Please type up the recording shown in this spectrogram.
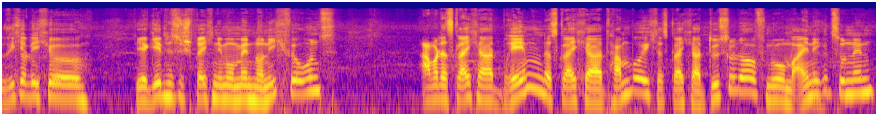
Sicherlich, die Ergebnisse sprechen im Moment noch nicht für uns. Aber das gleiche hat Bremen, das gleiche hat Hamburg, das gleiche hat Düsseldorf, nur um einige zu nennen.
